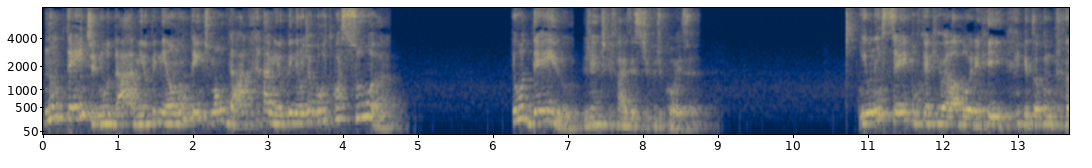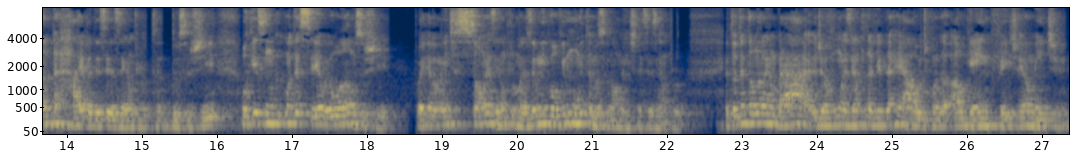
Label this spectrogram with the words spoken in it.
Não tente mudar a minha opinião, não tente moldar a minha opinião de acordo com a sua. Eu odeio gente que faz esse tipo de coisa. E eu nem sei por que, eu elaborei e tô com tanta raiva desse exemplo do sushi, porque isso nunca aconteceu. Eu amo sushi. Foi realmente só um exemplo, mas eu me envolvi muito emocionalmente nesse exemplo. Eu tô tentando lembrar de algum exemplo da vida real, de quando alguém fez realmente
